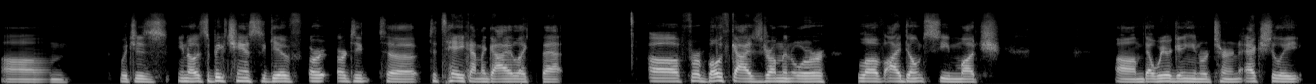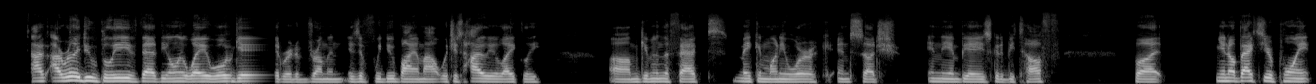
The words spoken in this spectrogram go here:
Um, which is you know it's a big chance to give or or to to to take on a guy like that. Uh, for both guys, Drummond or Love, I don't see much um, that we are getting in return. Actually, I, I really do believe that the only way we'll get rid of Drummond is if we do buy him out, which is highly likely, um, given the fact making money work and such in the NBA is going to be tough. But you know, back to your point,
